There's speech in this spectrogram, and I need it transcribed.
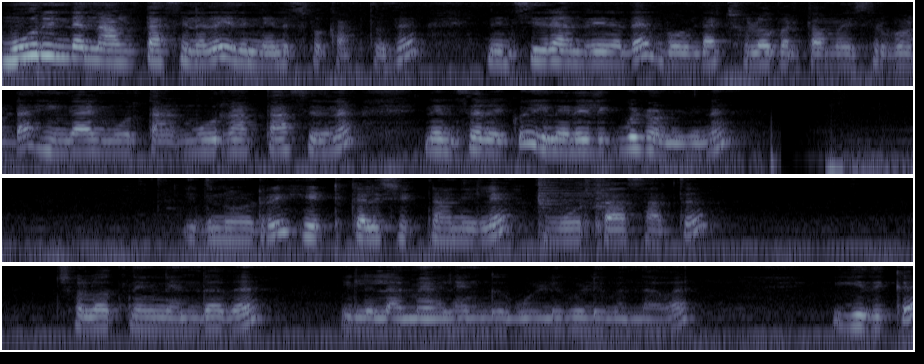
ಮೂರಿಂದ ನಾಲ್ಕು ತಾಸು ಏನದ ಇದನ್ನ ನೆನೆಸ್ಬೇಕಾಗ್ತದೆ. ನೆನೆಸಿದ್ರೆ ಅಂದ್ರೆ ಏನದ, ಬೋಂಡ ಚಲೋ ಬರ್ತಾವ ಮೈಸೂರು ಬೋಂಡ. ಹಿಂಗಾಗಿ ಮೂರ್ ತಾ ಮೂರ್ ನಾಲ್ಕು ತಾಸು ಇದನ್ನ ನೆನೆಸಬೇಕು. ಈಗ ನೆನೆಲಿಕ್ಕೆ ಬಿಡೋಣ ಇದನ್ನ. ಇದು ನೋಡ್ರಿ ಹಿಟ್ಟು ಕಲಿಸಿಟ್ಟು ಇಲ್ಲೇ ಮೂರು ತಾಸು ಆತು. ಚಲೋತ್ನಾಗ ನೆಂದದ. ಇಲ್ಲೆಲ್ಲ ಮ್ಯಾಲೆ ಹೆಂಗೆ ಗುಳ್ಳಿ ಗುಳ್ಳಿ ಬಂದಾವ. ಈಗ ಇದಕ್ಕೆ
